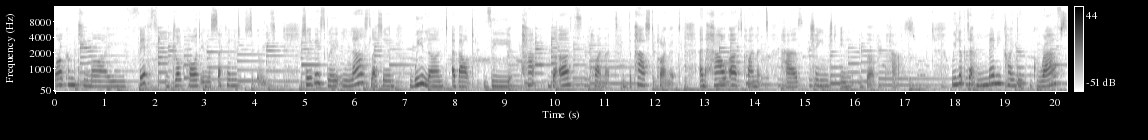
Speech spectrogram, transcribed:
welcome to my fifth Geog pod in the second series. So basically, last lesson we learned about the pa- the Earth's climate, the past climate, and how Earth's climate has changed in the past. We looked at many kind of graphs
